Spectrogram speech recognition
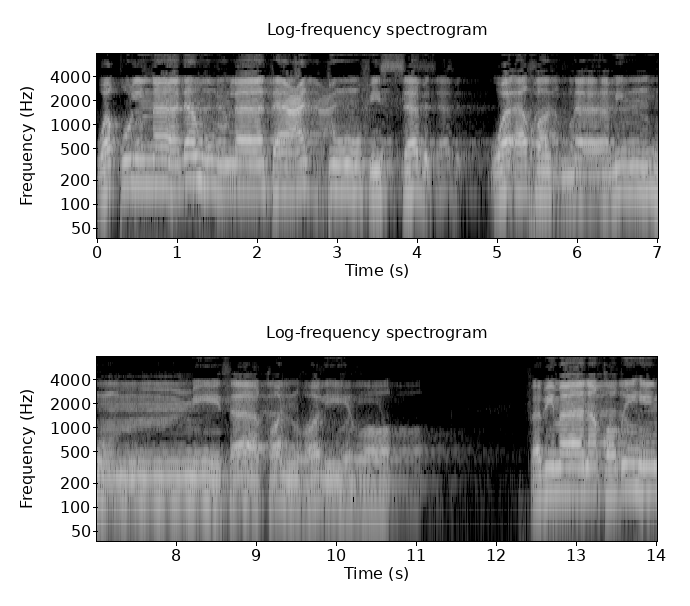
وقلنا لهم لا تعدوا في السبت وأخذنا منهم ميثاقا غليظا فبما نقضهم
